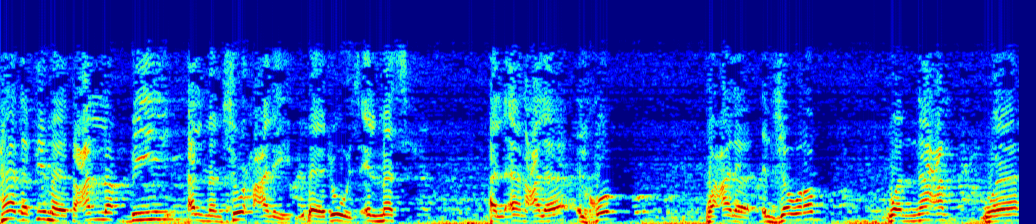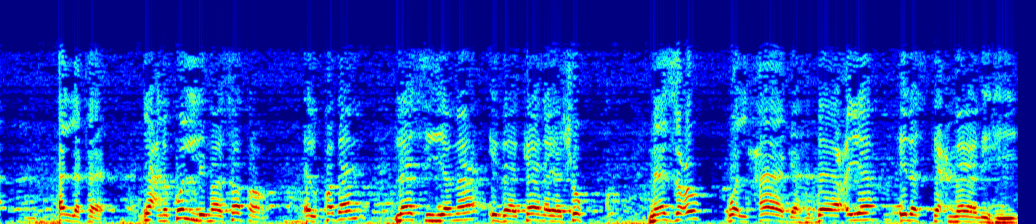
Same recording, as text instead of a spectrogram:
هذا فيما يتعلق بالممسوح عليه. لا يجوز المسح الآن على الخف وعلى الجورب والنعل واللفاء يعني كل ما ستر القدم لا سيما إذا كان يشق نزعه والحاجة داعية إلى استعماله.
